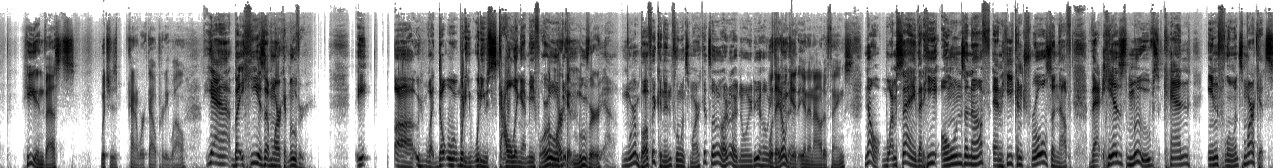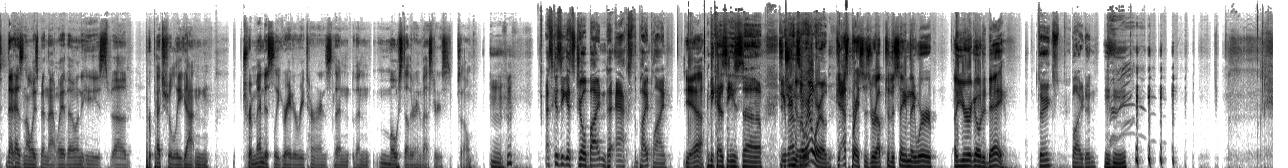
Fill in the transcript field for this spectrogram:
he invests, which has kind of worked out pretty well. yeah, but he is a market mover. He uh what don't what are you what are you scowling at me for? A market mover. Yeah, Warren Buffett can influence markets. Oh, I have no idea how. he Well, they don't do get in and out of things. No, I'm saying that he owns enough and he controls enough that his moves can influence markets. That hasn't always been that way, though, and he's uh, perpetually gotten tremendously greater returns than than most other investors. So, That's because he gets Joe Biden to axe the pipeline. yeah, Because he's uh he Did you runs the railroad. gas prices are up to the same they were a year ago today. Thanks, Biden.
